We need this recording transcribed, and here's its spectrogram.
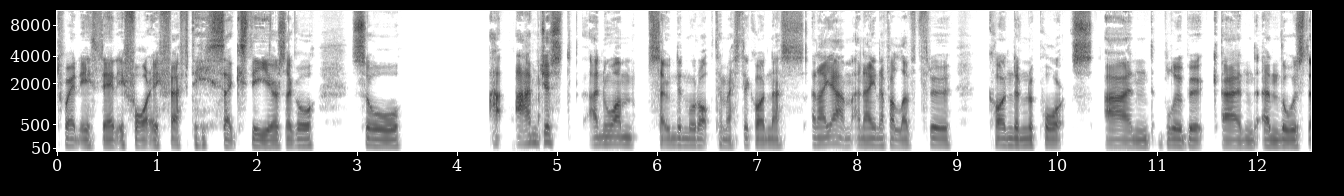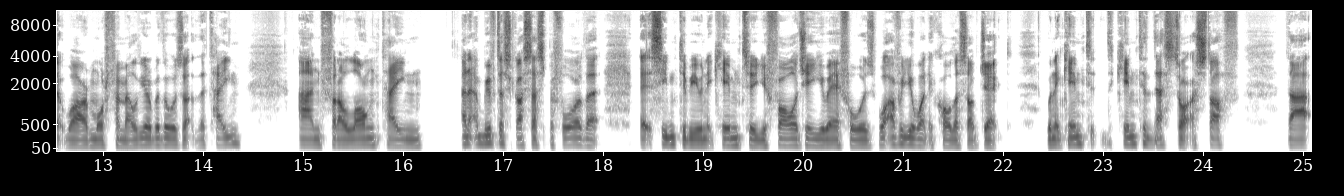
20, 30, 40, 50, 60 years ago. So I, I'm just, I know I'm sounding more optimistic on this, and I am, and I never lived through Condon reports and Blue Book and, and those that were more familiar with those at the time. And for a long time, and we've discussed this before that it seemed to be when it came to ufology, UFOs, whatever you want to call the subject, when it came to came to this sort of stuff, that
